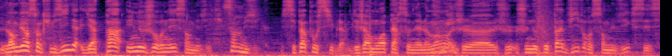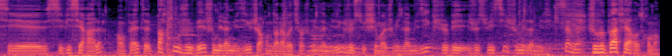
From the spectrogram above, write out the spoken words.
L'ambiance en cuisine, il n'y a pas une journée sans musique. Sans musique. C'est pas possible. Déjà, moi, personnellement, Oui. je, euh, je, je ne peux pas vivre sans musique. C'est- viscéral, en fait. Partout où je vais, je mets la musique. Je rentre dans la voiture, je mets de la musique. Je suis chez moi, je mets de la musique. Je, vais, je suis ici, je mets de la musique. Je ne peux pas faire autrement.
